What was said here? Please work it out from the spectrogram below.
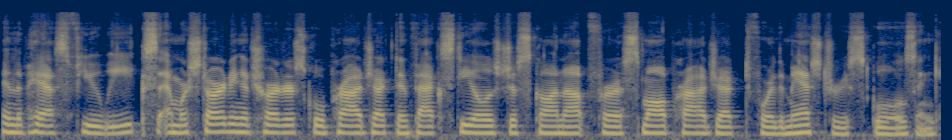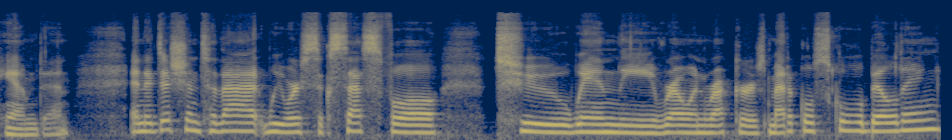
In the past few weeks, and we're starting a charter school project. In fact, steel has just gone up for a small project for the mastery schools in Camden. In addition to that, we were successful to win the Rowan Rutgers Medical School building.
